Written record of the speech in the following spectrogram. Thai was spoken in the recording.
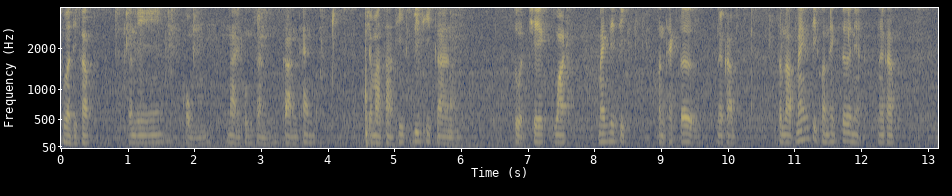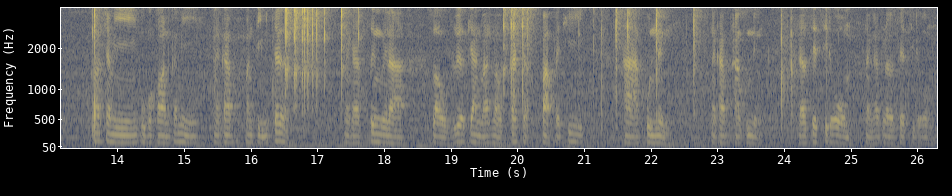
สวัสดีครับ วันนี้ผมนายคมสันกลางแท่น จะมาสาธิตวิธีการตรวจเช็ควัด magnetic contactor นะครับสำหรับ magnetic contactor เนี่ยนะครับ ก็จะมีอุปกรณ์ก็มีนะครับมัลติมิเตอร์นะครับ ซึ่งเวลาเราเลือกย่านวัดเราก็จะปรับไปที่ R คูณ1นะครับ R คูณ1แล้วเซตซิโอห์มนะครับเราเซตซิโอห์ม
